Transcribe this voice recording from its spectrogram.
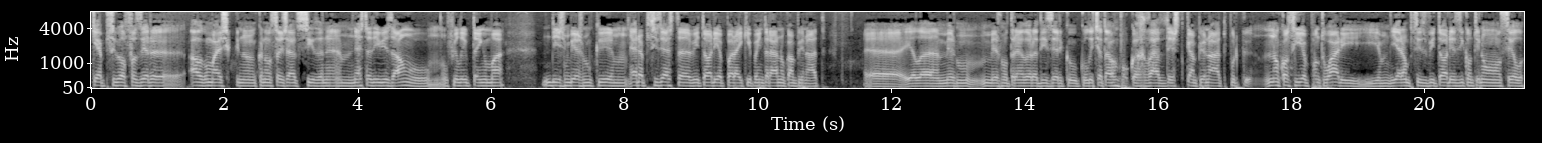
que é possível fazer uh, algo mais que não, que não seja a descida nesta divisão. O, o Filipe tem uma. diz mesmo que era preciso esta vitória para a equipa entrar no campeonato. Uh, ele, mesmo, mesmo o treinador, a dizer que o, o Licha estava um pouco arredado deste campeonato porque não conseguia pontuar e, e, e eram precisas vitórias e continuam a sê-lo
